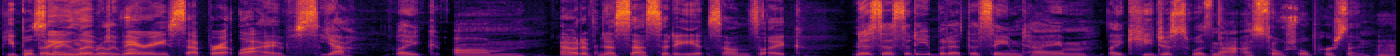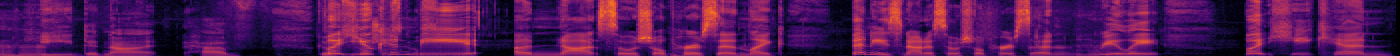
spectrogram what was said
people that so I you knew live really well. very separate lives Yeah. Like um out of necessity, it sounds like. necessity, but at the same time, like he just was not a social person. He did not have. But you can skills. be a not social mm-hmm. person. Like Benny's not a social person, mm-hmm. really, but he can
